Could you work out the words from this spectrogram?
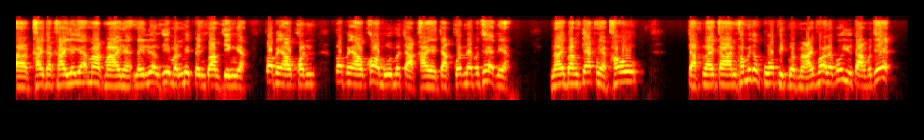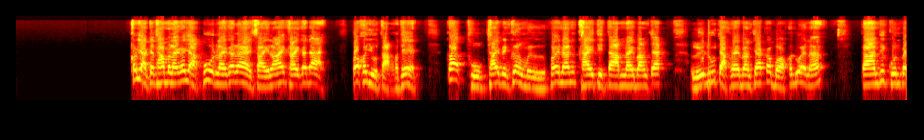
อ่าใครแต่ใครเยอะแยะมากมายเนี่ยในเรื่องที่มันไม่เป็นความจริงเนี่ย ก็ไปเอาคนก็ไปเอาข้อมูลมาจากใครจากคนในประเทศเนี่ยนายบางแจ็คเนี่ยเขาจัดรายการเขาไม่ต้องกลัวผิดกฎหมายเพราะอะไรเพราะอยู่ต่างประเทศเขาอยากจะทำอะไรก็อยากพูดอะไรก็ได้ใส่ร้ายใครก็ได้ เพราะเขาอยู่ต่างประเทศ ก็ถูกใช้เป็นเครื่องมือ เพราะฉะนั้นใครติดตามนายบางแจ็คหรือรู้จักนายบางแจ็คก็บอกเขาด้วยนะ การที่คุณไป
